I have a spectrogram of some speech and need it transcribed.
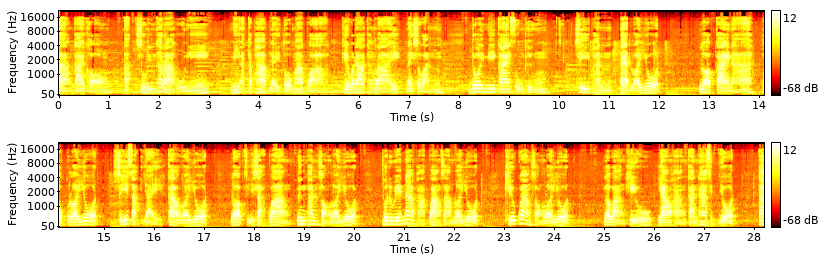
ร่างกายของอสุรินทราหูนี้ มีอัตภาพใหญ่โตมากกว่า เทวดาทั้งหลายในสวรรค์ โดยมีกายสูงถึง 4,800 โยชน์ รอบกายหนา 600 โยชน์ศีรษะใหญ่ 900 โยชน์ รอบศีรษะกว้าง 1,200 โยชน์ บริเวณหน้าผากกว้าง 300 โยชน์ คิ้วกว้าง 200 โยชน์ ระหว่างคิ้วยาวห่างกัน 50 โยชน์ ตา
